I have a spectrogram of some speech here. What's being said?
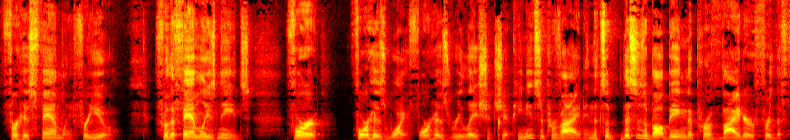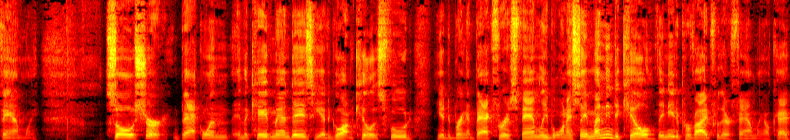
for his family, for you, for the family's needs, for for his wife, for his relationship. He needs to provide. And that's a, this is about being the provider for the family. So sure, back when in the caveman days, he had to go out and kill his food. He had to bring it back for his family. But when I say men need to kill, they need to provide for their family, okay?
